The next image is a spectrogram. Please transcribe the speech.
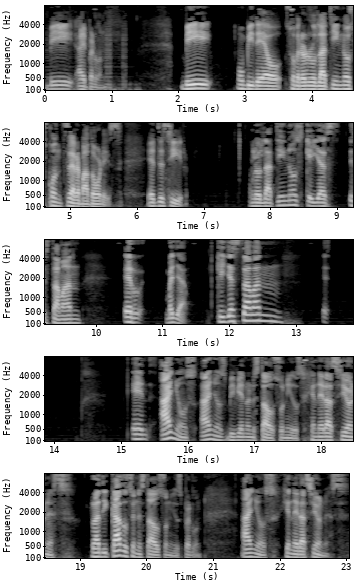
vi, ay, perdón, vi un video sobre los latinos conservadores. Es decir, los latinos que ya estaban, er, vaya, que ya estaban eh, en años, años viviendo en Estados Unidos, generaciones, radicados en Estados Unidos, perdón, años, generaciones.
